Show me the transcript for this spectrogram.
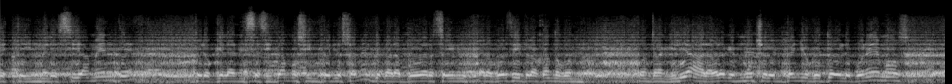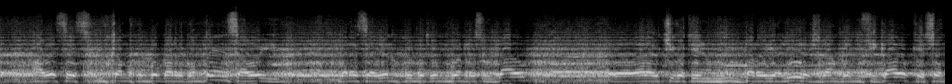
este, inmerecidamente, que la necesitamos imperiosamente para poder seguir, para poder seguir trabajando con, tranquilidad. La verdad que es mucho el empeño que todos le ponemos, a veces buscamos con poca recompensa, hoy gracias a Dios nos pudimos tener un buen resultado. Eh, ahora los chicos tienen un, par de días libres, ya estaban planificados, que son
